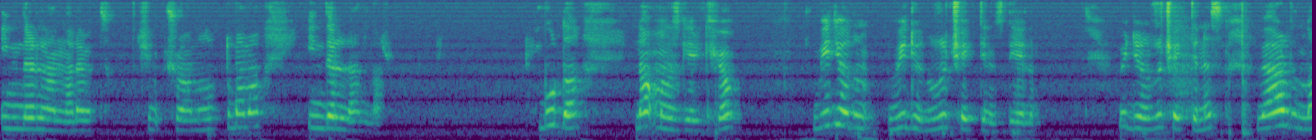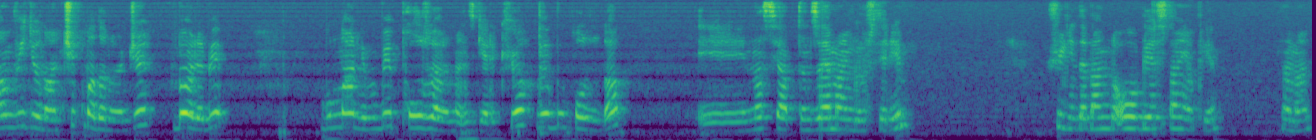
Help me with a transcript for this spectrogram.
indirilenler. Evet. Şimdi şu an unuttum ama indirilenler. Burada ne yapmanız gerekiyor? Videonun, videonuzu çektiniz diyelim videonuzu çektiniz ve ardından videodan çıkmadan önce böyle bir bunlar gibi bir poz vermeniz gerekiyor ve bu pozu da e, nasıl yaptığınızı hemen göstereyim. Şu şekilde ben de OBS'ten yapayım. Hemen.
